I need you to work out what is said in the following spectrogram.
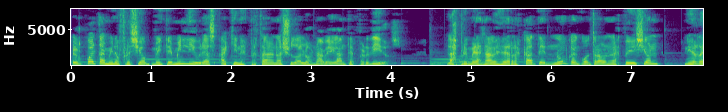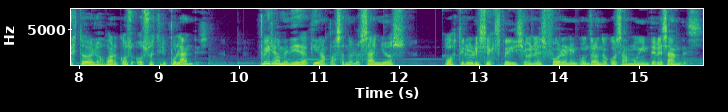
el cual también ofreció 20.000 libras a quienes prestaran ayuda a los navegantes perdidos. Las primeras naves de rescate nunca encontraron la expedición ni el resto de los barcos o sus tripulantes, pero a medida que iban pasando los años, posteriores expediciones fueron encontrando cosas muy interesantes.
